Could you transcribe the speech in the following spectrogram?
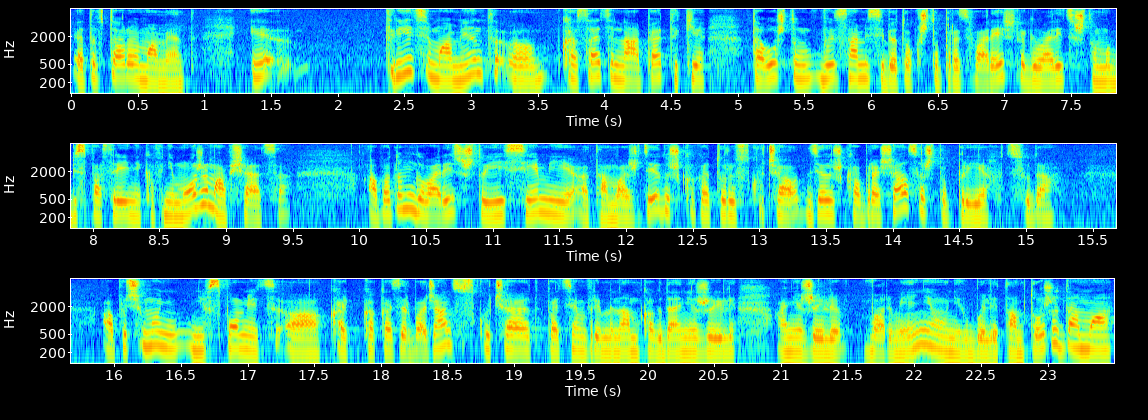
Это второй момент. И третий момент э, касательно, опять-таки, того, что вы сами себе только что противоречили, говорите, что мы без посредников не можем общаться, а потом говорите, что есть семьи, а там ваш дедушка, который скучал, дедушка обращался, чтобы приехать сюда. А почему не вспомнить, а, как, как азербайджанцы скучают по тем временам, когда они жили? Они жили в Армении, у них были там тоже дома,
